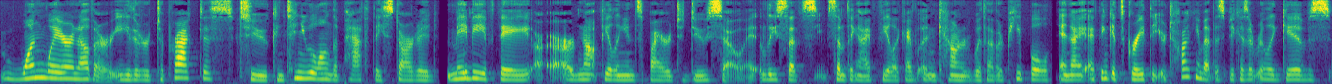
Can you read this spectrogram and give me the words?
one way or another, either to practice, to continue along the path they started. Maybe if they are not feeling inspired to do so. At least that's something I feel like I've encountered with other people. And I, I think it's great that you're talking about this because it really gives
